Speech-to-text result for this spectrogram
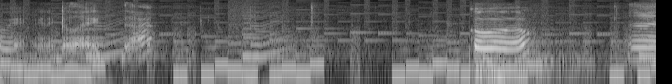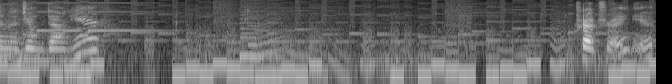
Okay, I'm gonna go like that. Go, go, go. And I jump down here. Crouch, right? yeah,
